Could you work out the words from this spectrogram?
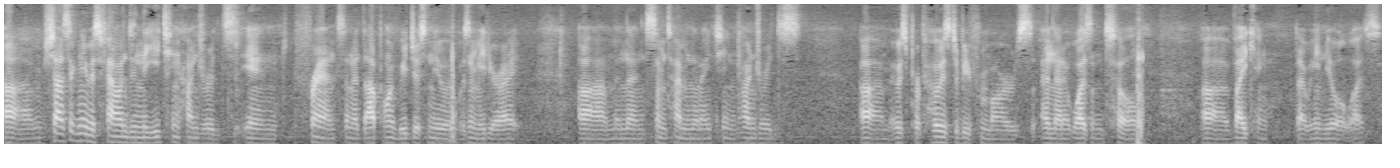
Um, was found in the 1800s in France, and at that point we just knew it was a meteorite. Um, and then sometime in the 1900s, um, it was proposed to be from Mars, and then it wasn't until uh, Viking that we knew it was.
